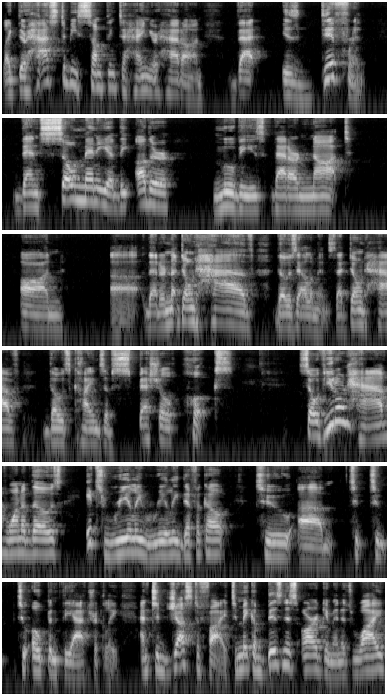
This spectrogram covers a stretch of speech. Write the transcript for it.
Like there has to be something to hang your hat on that is different than so many of the other movies that are not on uh, that are not, don't have those elements that don't have those kinds of special hooks. So if you don't have one of those, it's really really difficult to um, to to to open theatrically and to justify to make a business argument. It's why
